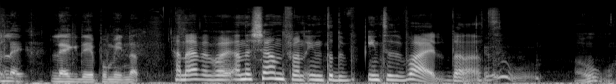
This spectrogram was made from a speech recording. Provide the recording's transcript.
lägg, lägg det på minnet. Han, har även varit, han är känd från Into the, Into the Wild bland annat. Oh. Eh,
